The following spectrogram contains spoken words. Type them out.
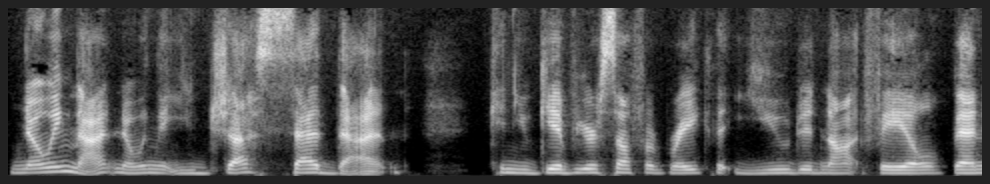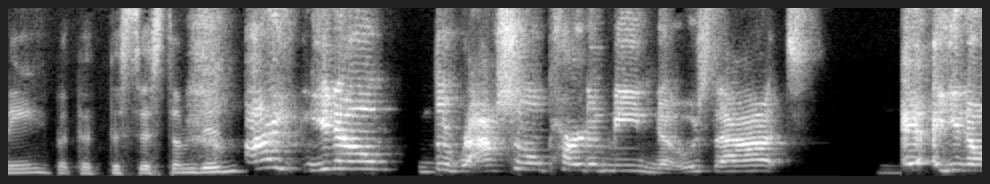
knowing that, knowing that you just said that, can you give yourself a break that you did not fail Benny, but that the system did? I, you know, the rational part of me knows that, eh, you know,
